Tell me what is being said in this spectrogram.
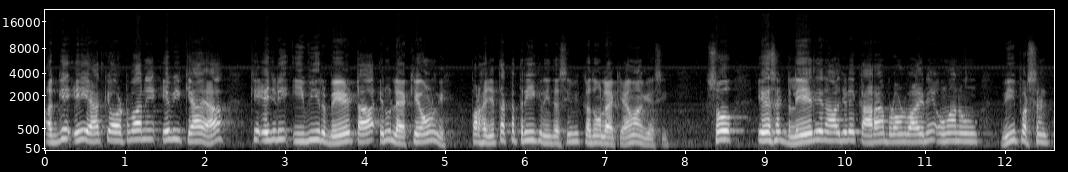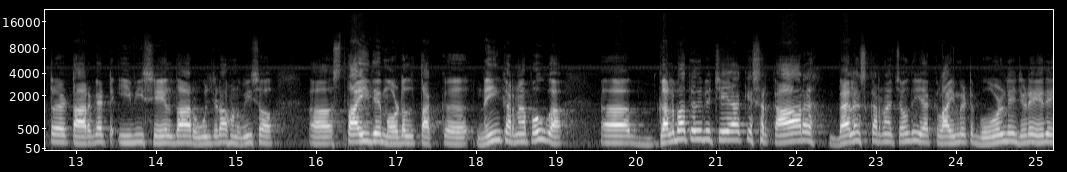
ਅੱਗੇ ਇਹ ਆ ਕਿ ਆਟਵਾ ਨੇ ਇਹ ਵੀ ਕਿਹਾ ਆ ਕਿ ਇਹ ਜਿਹੜੀ ਈਵੀ ਰਿਬੇਟ ਆ, ਇਹਨੂੰ ਲੈ ਕੇ ਆਉਣਗੇ। ਪਰ ਹਜੇ ਤੱਕ ਤਰੀਕ ਨਹੀਂ ਦੱਸੀ ਵੀ ਕਦੋਂ ਲੈ ਕੇ ਆਵਾਂਗੇ ਅਸੀਂ। ਸੋ ਇਸ ਡਿਲੇ ਦੇ ਨਾਲ ਜਿਹੜੇ ਕਾਰਾਂ ਬਣਾਉਣ ਵਾਲੇ ਨੇ, ਉਹਨਾਂ ਨੂੰ 20% ਟਾਰਗੇਟ ਈਵੀ ਸੇਲ ਦਾ ਰੂਲ ਜਿਹੜਾ ਹੁਣ 2027 ਦੇ ਮਾਡਲ ਤੱਕ ਨਹੀਂ ਕਰਨਾ ਪਊਗਾ। ਗੱਲਬਾਤ ਇਹਦੇ ਵਿੱਚ ਇਹ ਆ ਕਿ ਸਰਕਾਰ ਬੈਲੈਂਸ ਕਰਨਾ ਚਾਹੁੰਦੀ ਆ। ਕਲਾਈਮੇਟ ਗੋਲ ਨੇ ਜਿਹੜੇ ਇਹਦੇ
